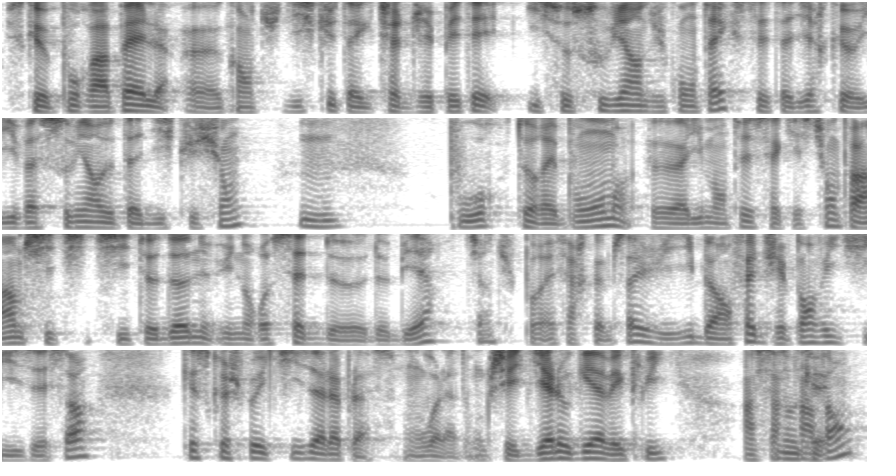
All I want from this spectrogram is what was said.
Puisque pour rappel, euh, quand tu discutes avec ChatGPT, il se souvient du contexte, c'est-à-dire qu'il va se souvenir de ta discussion Mhm. pour te répondre, euh, alimenter sa question. Par exemple, si tu- s'il te donne une recette de, de bière, tiens, tu pourrais faire comme ça. Et je lui dis, bah, en fait, j'ai pas envie d'utiliser ça. Qu'est-ce que je peux utiliser à la place? Bon, voilà. Donc, j'ai dialogué avec lui un certain temps.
